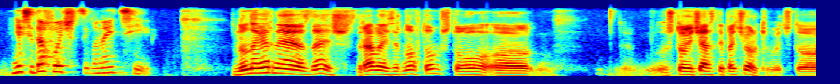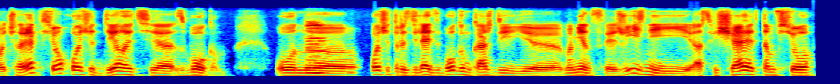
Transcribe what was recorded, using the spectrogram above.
Мне всегда хочется его найти. Ну, наверное, знаешь, здравое зерно в том, что, э, что и часто подчеркивают, что человек все хочет делать э, с Богом. Он mm. э, хочет разделять с Богом каждый э, момент своей жизни и освещает там все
